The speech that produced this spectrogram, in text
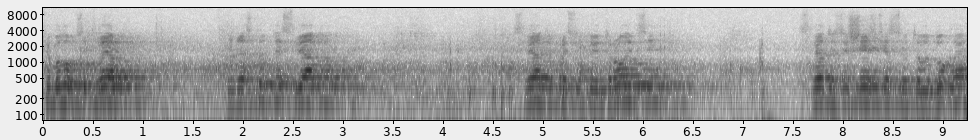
що було в четвер, і наступне свято, свято Пресвятої Троїці, свято Зішестя Святого Духа,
